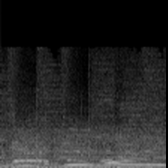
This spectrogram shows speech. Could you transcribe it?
一一二一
